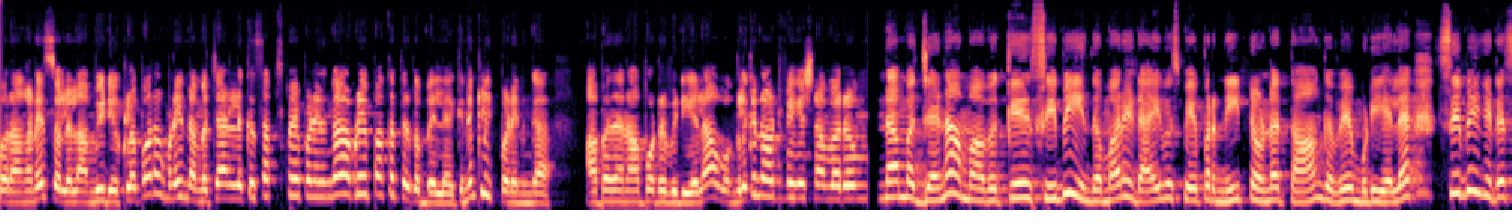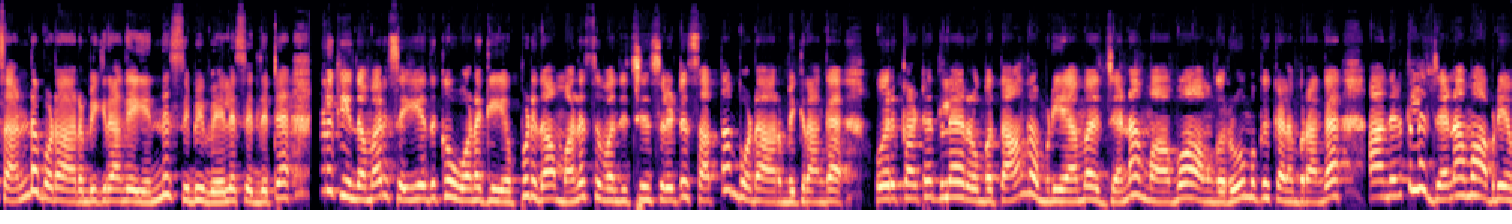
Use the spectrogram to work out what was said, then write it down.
போகிறாங்கன்னே சொல்லலாம். வீடியோக்குள்ளே போகிற முன்னாடி நம்ம சேனலுக்கு சப்ஸ்கிரைப் பண்ணிடுங்க. அப்படியே பக்கத்துக்கு பெல் ஐக்கனை கிளிக் பண்ணிடுங்க. அப்போ நான் போடுற வீடியோலாம் உங்களுக்கு நோட்டிஃபிகேஷன் வரும். நம்ம ஜன அம்மாவுக்கு சிபி இந்த மாதிரி டைவர்ஸ் பேப்பர் நீட்டோன்னே தாங்கவே முடியலை. சிபி கிட்ட சண்டை போட ஆரம்பிக்கிறாங்க. என்ன சிபி வேலை செஞ்சுட்ட? உனக்கு இந்த மாதிரி செய்யறதுக்கு உனக்கு எப்படி தான் மனசு வந்துச்சுன்னு சொல்லிட்டு சத்தம் போட ஆரம்பிக்கிறாங்க. ஒரு கட்டத்தில் ரொம்ப தாங்க முடியாமல் ஜனமாவும் அவங்க ரூமுக்கு கிளம்புறாங்க. அந்த இடத்துல ஜனமா அப்படியே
